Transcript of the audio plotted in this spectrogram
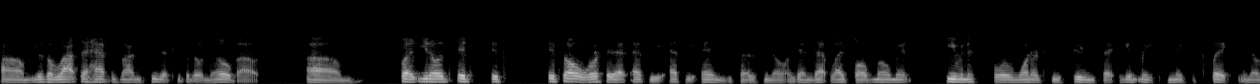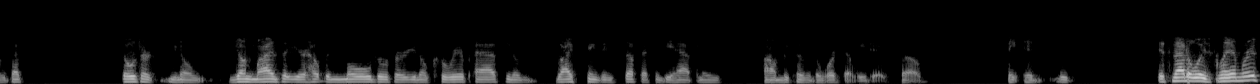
Um, there's a lot that happens behind the scenes that people don't know about. Um, but you know, it's it's it's all worth it at, at the at the end because you know, again, that light bulb moment, even if for one or two students that it makes makes a click, you know, that's those are you know young minds that you're helping mold. Those are you know career paths, you know, life changing stuff that can be happening um, because of the work that we do. So it, it, it it's not always glamorous,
